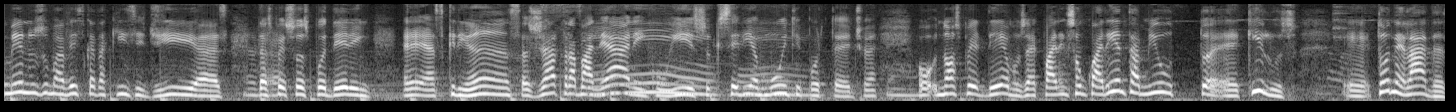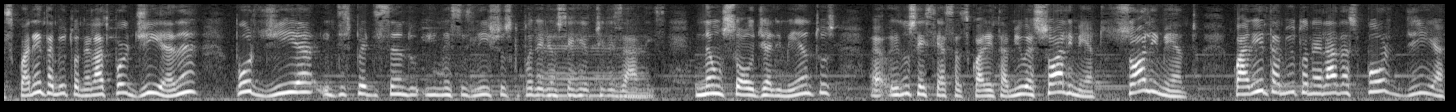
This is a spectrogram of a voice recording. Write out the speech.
menos uma vez cada 15 dias, das pessoas poderem, é, as crianças, já trabalharem com isso, que seria muito importante. né? O- Nós perdemos, é, 40 são 40 mil é, quilos, é, toneladas, 40 mil toneladas por dia, né? Por dia e desperdiçando nesses lixos que poderiam ser reutilizáveis. Não só o de alimentos, é, eu não sei se essas 40 mil é só alimento, só alimento. 40 mil toneladas por dia.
